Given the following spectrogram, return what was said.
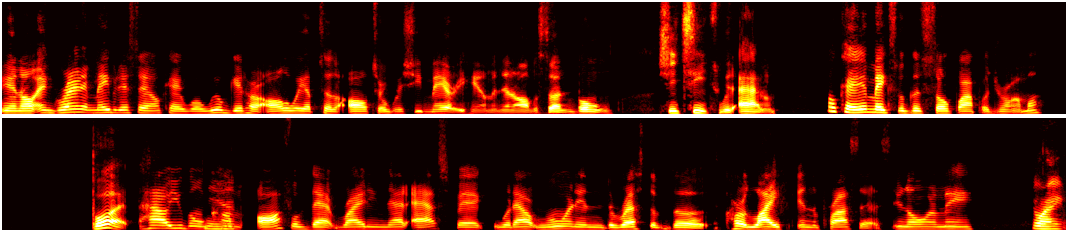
You know, and granted, maybe they're saying, okay, well, we'll get her all the way up to the altar where she married him, and then all of a sudden, boom, she cheats with Adam. Okay, it makes for good soap opera drama. But how are you gonna yeah. come off of that writing that aspect without ruining the rest of the her life in the process? You know what I mean? Right.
